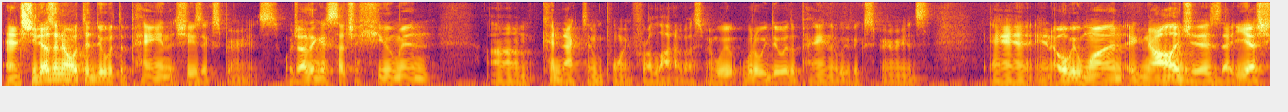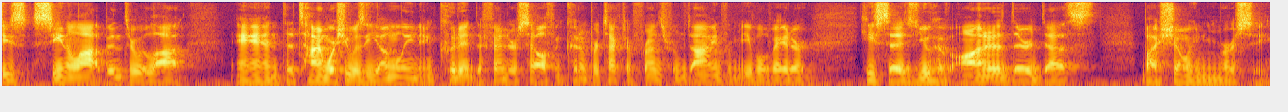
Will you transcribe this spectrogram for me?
and she doesn't know what to do with the pain that she's experienced, which I think is such a human um, connecting point for a lot of us. I mean, we, what do we do with the pain that we've experienced? And, and Obi Wan acknowledges that yes, she's seen a lot, been through a lot, and the time where she was a youngling and couldn't defend herself and couldn't protect her friends from dying from evil Vader he says, You have honored their deaths by showing mercy,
